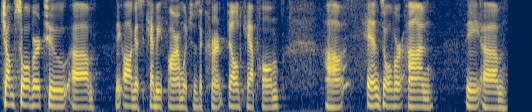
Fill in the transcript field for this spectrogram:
jumps over to um, the August Kebby Farm, which is the current Feldkamp home, uh, ends over on the, um,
